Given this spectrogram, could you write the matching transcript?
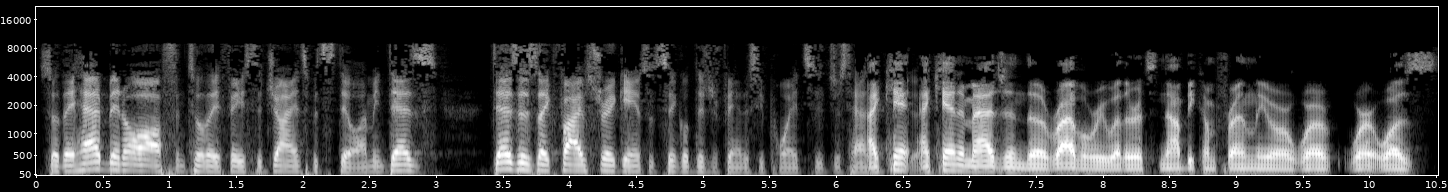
So they had been off until they faced the Giants, but still, I mean, Dez, Dez is like five straight games with single digit fantasy points. It just has I can't, I can't imagine the rivalry, whether it's now become friendly or where, where it was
